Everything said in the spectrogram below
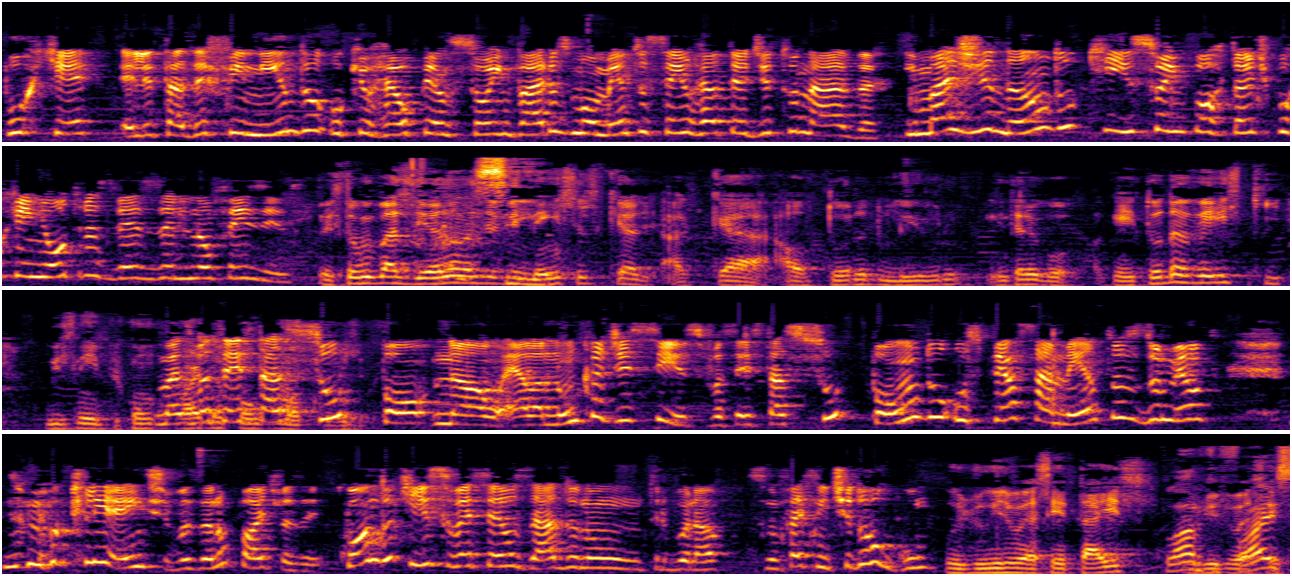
Porque ele tá definindo o que o réu pensou em vários momentos sem o réu ter dito nada. Imaginando que isso é importante porque em outras vezes ele não fez isso. Eu estou me baseando nas Sim. evidências que a, a, que a, autora do livro entregou. Ok? Toda vez que o Snape concorda Mas você está supondo. Não, ela nunca disse isso. Você está supondo os pensamentos do meu, do meu cliente. Você não pode fazer. Quando que isso vai ser usado num tribunal? Isso não faz sentido algum. O juiz vai aceitar isso? Claro que faz.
